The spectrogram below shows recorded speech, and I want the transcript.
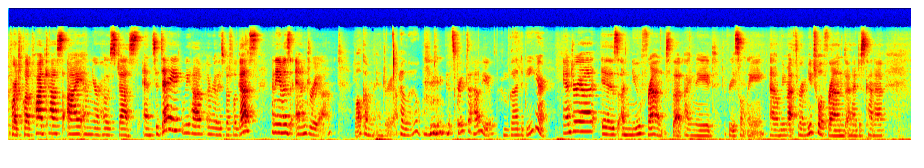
to Porch Club podcast. I am your host, Jess, and today we have a really special guest. Her name is Andrea. Welcome, Andrea. Hello. it's great to have you. I'm glad to be here. Andrea is a new friend that I made recently. Uh, we met through a mutual friend, and I just kind of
